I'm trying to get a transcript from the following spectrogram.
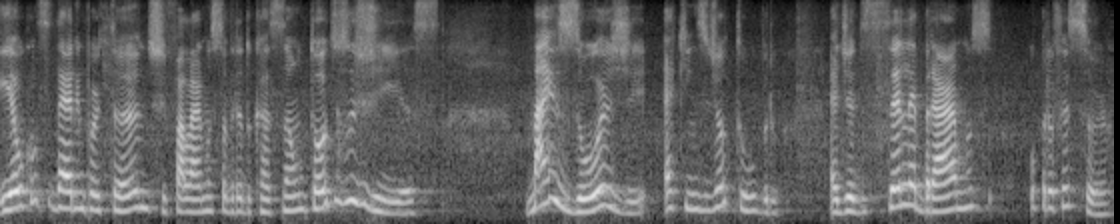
E eu considero importante falarmos sobre educação todos os dias mas hoje é 15 de outubro, é dia de celebrarmos o professor.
